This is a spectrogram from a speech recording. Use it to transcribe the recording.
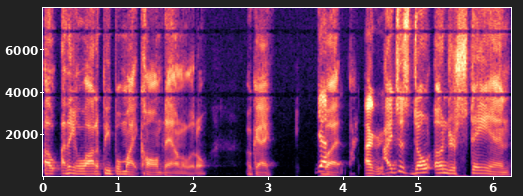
uh, I think a lot of people might calm down a little. Okay. Yeah, But I agree. I just don't understand.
